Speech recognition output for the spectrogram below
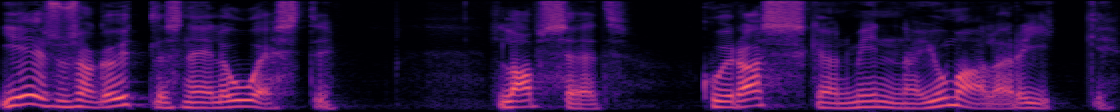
Jeesus aga ütles neile uuesti. lapsed, kui raske on minna Jumala riiki.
